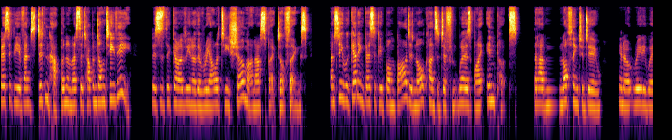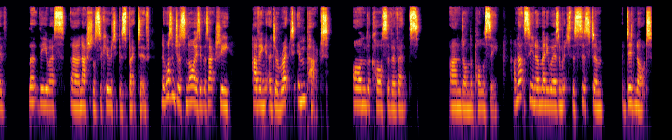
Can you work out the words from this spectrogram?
basically events didn't happen unless it happened on TV. This is the kind of, you know, the reality showman aspect of things. And so you were getting basically bombarded in all kinds of different ways by inputs that had nothing to do, you know, really with the, the US uh, national security perspective. And it wasn't just noise, it was actually having a direct impact on the course of events and on the policy. And that's, you know, many ways in which the system did not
